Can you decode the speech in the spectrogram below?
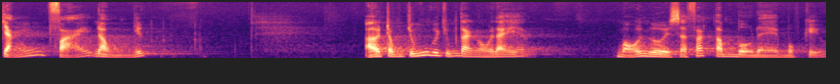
chẳng phải đồng nhất ở trong chúng của chúng ta ngồi đây á mỗi người sẽ phát tâm bồ đề một kiểu.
